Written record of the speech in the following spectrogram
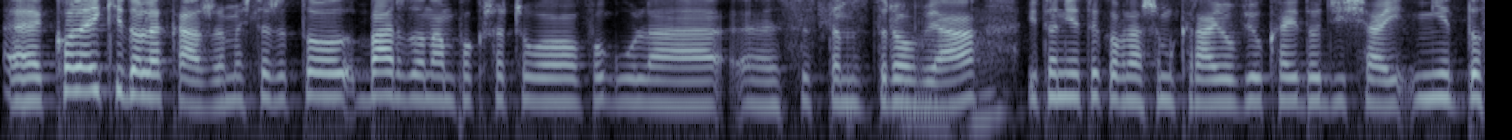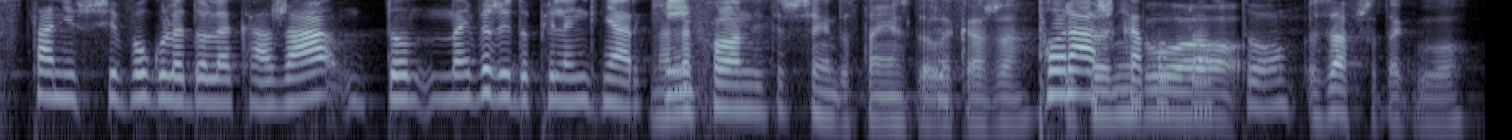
E, kolejki do lekarzy. Myślę, że to bardzo nam pokrzeczyło w ogóle e, system zdrowia mhm. i to nie tylko w naszym kraju, w UK do dzisiaj. Nie dostaniesz się w ogóle do lekarza, do, najwyżej do pielęgniarki. No, ale w Holandii też się nie dostaniesz do lekarza. Porażka po prostu. Zawsze tak było.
